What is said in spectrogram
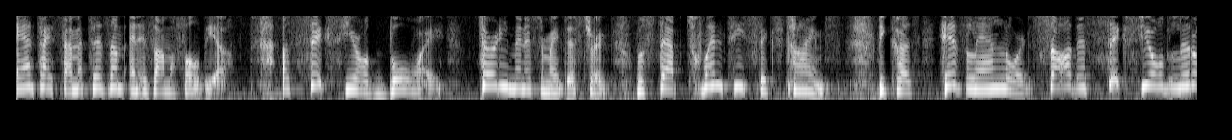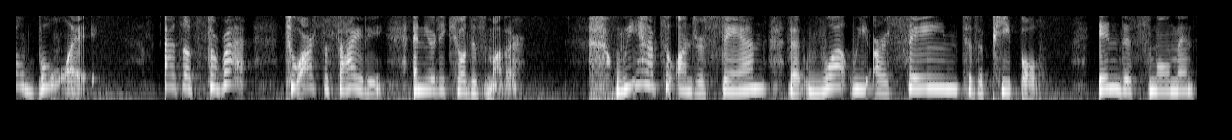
anti Semitism and Islamophobia. A six year old boy 30 minutes from my district was stabbed 26 times because his landlord saw this six year old little boy as a threat to our society and nearly killed his mother. We have to understand that what we are saying to the people in this moment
